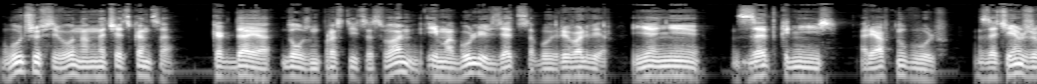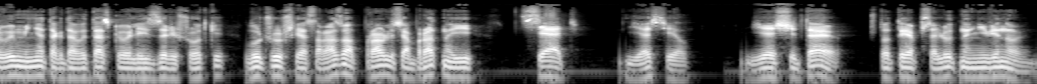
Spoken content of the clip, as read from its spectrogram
«Лучше всего нам начать с конца. Когда я должен проститься с вами и могу ли взять с собой револьвер? Я не...» «Заткнись!» — рявкнул Вульф. «Зачем же вы меня тогда вытаскивали из-за решетки? Лучше уж я сразу отправлюсь обратно и...» «Сядь!» Я сел. «Я считаю, что ты абсолютно невиновен.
